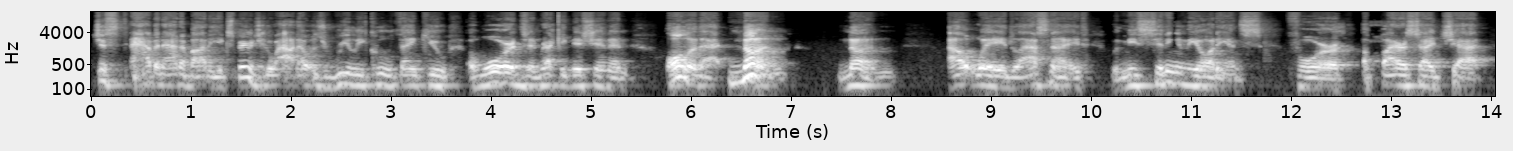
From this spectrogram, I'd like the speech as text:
just have an out of body experience. You go, wow, that was really cool. Thank you. Awards and recognition and all of that. None, none outweighed last night with me sitting in the audience for a fireside chat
